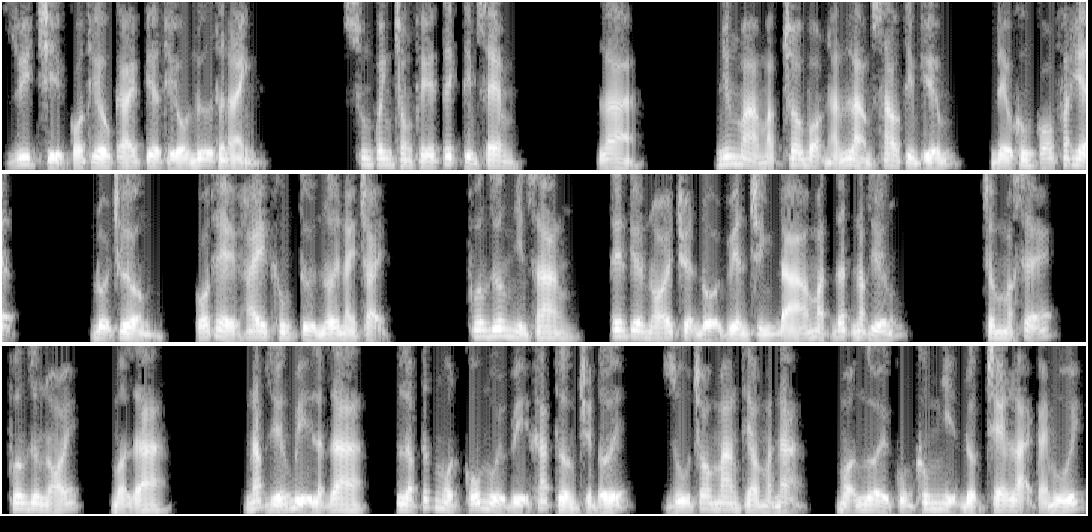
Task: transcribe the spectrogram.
duy chỉ có thiếu cái tia thiếu nữ thân ảnh xung quanh trong phế tích tìm xem. Là, nhưng mà mặc cho bọn hắn làm sao tìm kiếm, đều không có phát hiện. Đội trưởng, có thể hay không từ nơi này chạy? Phương dương nhìn sang, tên kia nói chuyện đội viên chính đá mặt đất nắp giếng. Trâm mắc sẽ, phương dương nói, mở ra. Nắp giếng bị lật ra, lập tức một cỗ mùi vị khác thường chuyển tới, dù cho mang theo mặt nạ, mọi người cũng không nhịn được che lại cái mũi.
